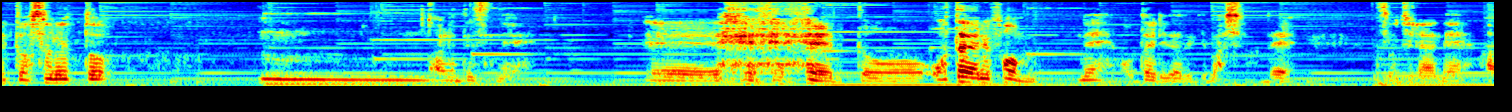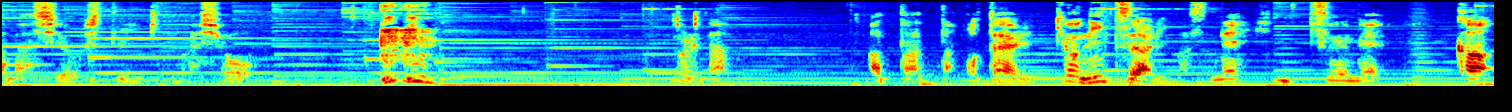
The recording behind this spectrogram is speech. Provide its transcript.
っ、ー、と、それと、うーん、あれですね。えー、えー、と、お便りフォームね、お便りいただきましたので、そちらね、話をしていきましょう。どれだ？あったあった。お便り。今日2通ありますね。1通目。か。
